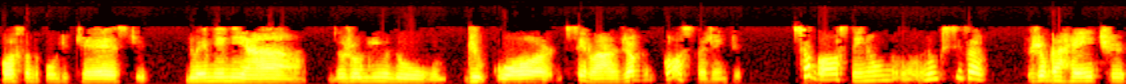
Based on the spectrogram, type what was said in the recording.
gostem do podcast, do MMA, do joguinho do Duke War, sei lá, já gosta, gente. Só gostem, não, não, não precisa jogar hate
